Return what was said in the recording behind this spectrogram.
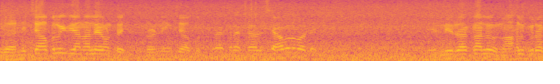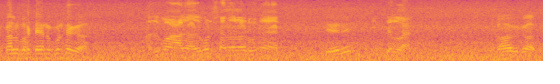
ఇక అన్ని చేపలకి జనాలే ఉంటాయి రన్నింగ్ చేపలు. రకరకాల చేపలు పడ్డాయి. ఎన్ని రకాలు? నాలుగు రకాలు పట్టాయి అనుకుంటేగా అది కూడా అది కూడా ఈ పిల్ల. కాదు కాదు.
